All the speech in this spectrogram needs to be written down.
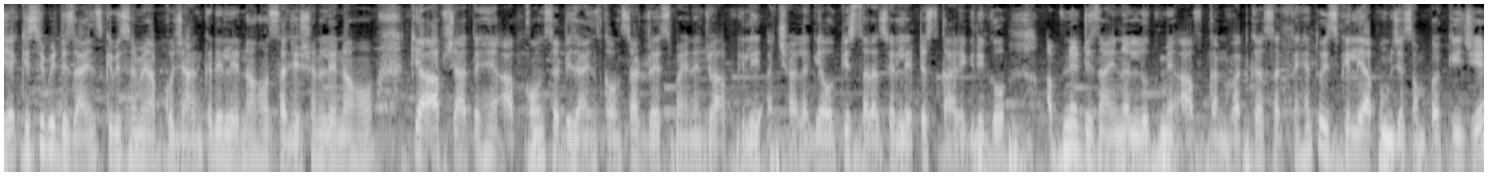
या किसी भी डिज़ाइंस के विषय में आपको जानकारी लेना हो सजेशन लेना हो, क्या आप चाहते हैं आप कौन सा डिज़ाइन कौन सा ड्रेस पहने जो आपके लिए अच्छा लगे और किस तरह से लेटेस्ट कारीगरी को अपने डिज़ाइनर लुक में आप कन्वर्ट कर सकते हैं तो इसके लिए आप मुझे संपर्क कीजिए।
